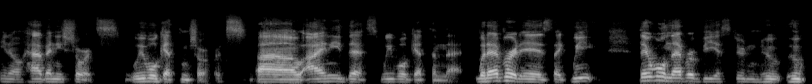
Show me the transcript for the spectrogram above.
you know have any shorts we will get them shorts. Uh, i need this we will get them that. Whatever it is like we there will never be a student who who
